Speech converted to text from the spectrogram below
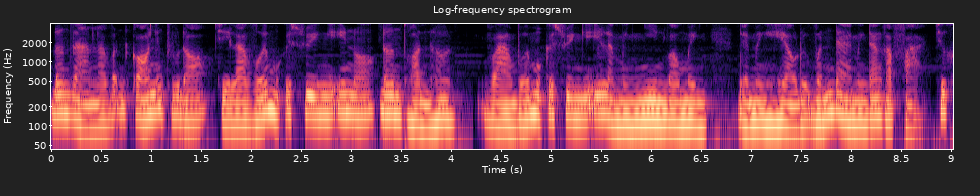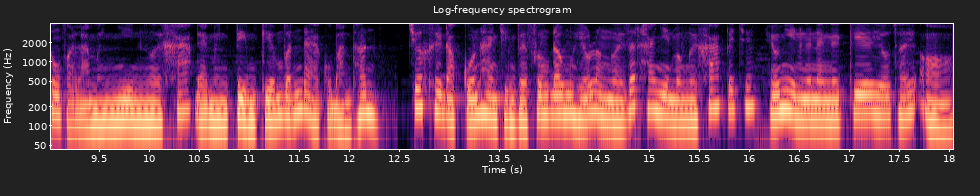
đơn giản là vẫn có những thứ đó, chỉ là với một cái suy nghĩ nó đơn thuần hơn. Và với một cái suy nghĩ là mình nhìn vào mình để mình hiểu được vấn đề mình đang gặp phải, chứ không phải là mình nhìn người khác để mình tìm kiếm vấn đề của bản thân. Trước khi đọc cuốn Hành trình về phương Đông, Hiếu là người rất hay nhìn vào người khác đấy chứ. Hiếu nhìn người này người kia, Hiếu thấy, ồ,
